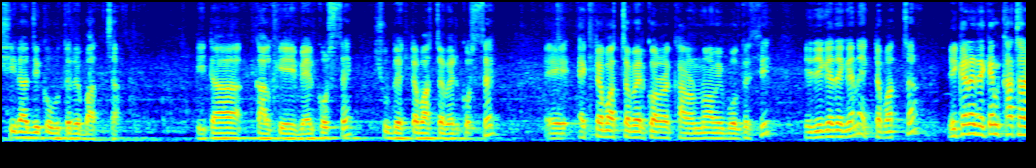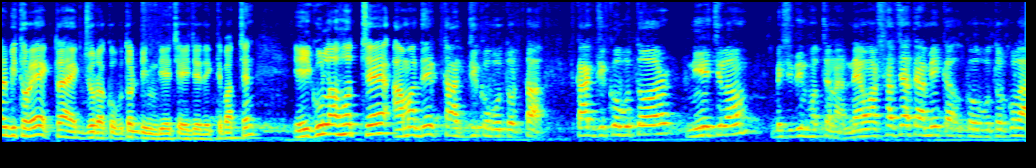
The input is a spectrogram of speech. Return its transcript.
সিরাজি কবুতরের বাচ্চা। এটা কালকে বের করছে, শুধু একটা বাচ্চা বের করছে। একটা বাচ্চা বের করার কারণও আমি বলতেছি। এদিকে দেখেন একটা বাচ্চা। এখানে দেখেন খাঁচার ভিতরে একটা এক জোড়া কবুতর ডিম দিয়েছে, এই যে দেখতে পাচ্ছেন। এইগুলা হচ্ছে আমাদের কাগজি কবুতরটা। কাগজি কবুতর নিয়েছিলাম, বেশি দিন হচ্ছে না। নেওয়ার সাথে সাথে আমি কবুতরগুলা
